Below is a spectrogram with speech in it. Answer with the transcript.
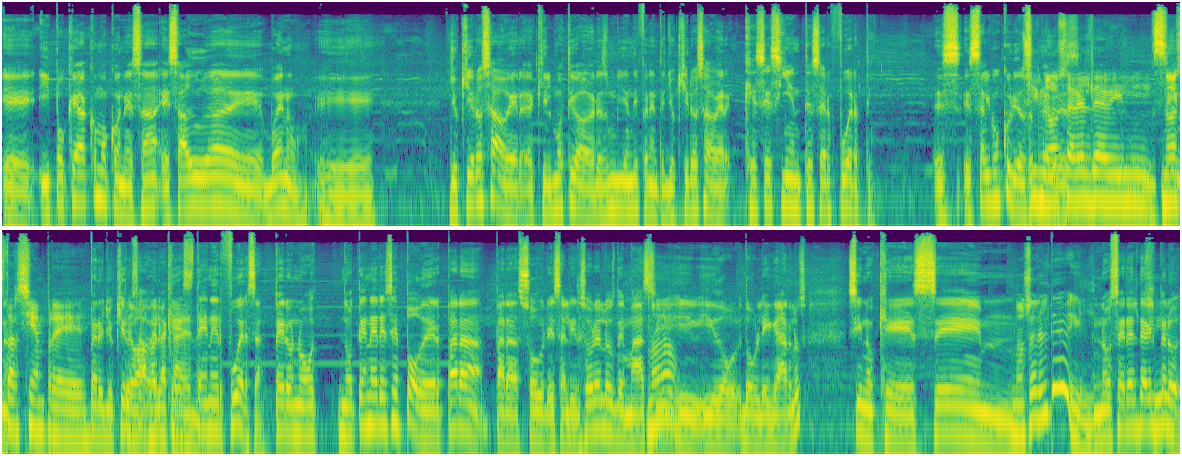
eh, Hippo queda como con esa, esa duda de, bueno, eh, yo quiero saber, aquí el motivador es bien diferente, yo quiero saber qué se siente ser fuerte. Es, es algo curioso. Si pero no es- ser el débil, Sí, no estar siempre. pero yo quiero saber qué es tener fuerza, pero no, no tener ese poder para, para sobresalir sobre los demás No, y, no. y- y do- doblegarlos, sino que es... em, No ser el débil. no ser el débil, Sí. pero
